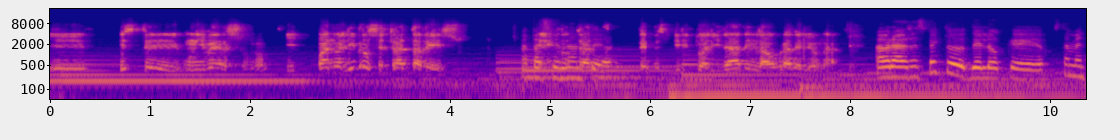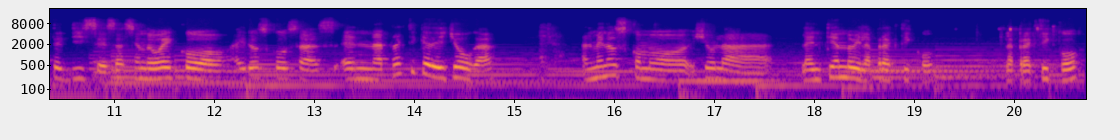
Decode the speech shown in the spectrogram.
eh, este universo. ¿no? Y bueno, el libro se trata de eso. Apasionante. El libro trata de la espiritualidad en la obra de Leonardo. Ahora, respecto de lo que justamente dices, haciendo eco, hay dos cosas. En la práctica de yoga, al menos como yo la, la entiendo y la practico, la practico,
